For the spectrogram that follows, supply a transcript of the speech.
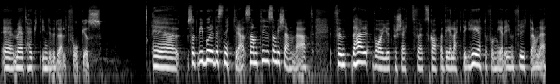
eh, med ett högt individuellt fokus. Eh, så att vi började snickra samtidigt som vi kände att, för det här var ju ett projekt för att skapa delaktighet och få mer inflytande.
